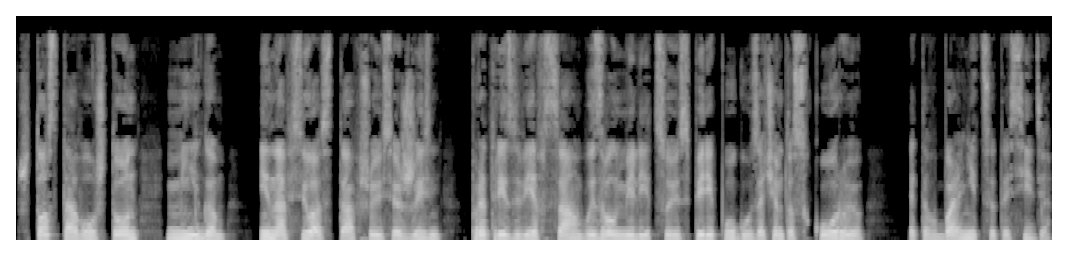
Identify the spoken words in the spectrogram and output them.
Что с того, что он мигом и на всю оставшуюся жизнь, протрезвев, сам вызвал милицию из перепугу, зачем-то скорую, это в больнице-то сидя,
